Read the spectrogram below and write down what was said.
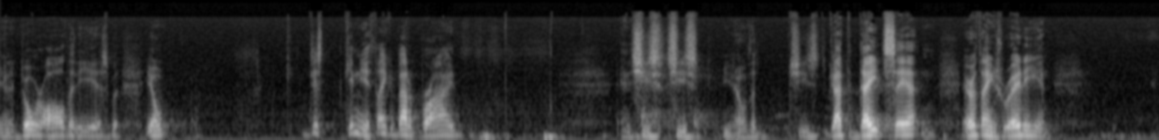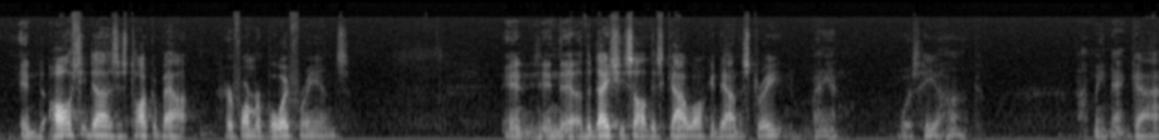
and adore all that He is. But, you know, just can you think about a bride? And she's, she's you know, the, she's got the date set and everything's ready, and, and all she does is talk about her former boyfriends. And, and the other day she saw this guy walking down the street. Man, was he a hunk? I mean, that guy,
